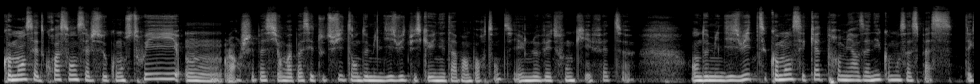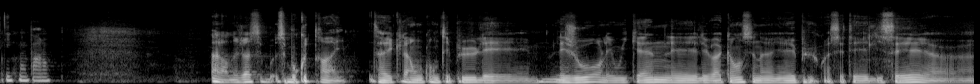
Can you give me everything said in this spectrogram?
Comment cette croissance, elle se construit? On, Alors, je sais pas si on va passer tout de suite en 2018, puisqu'il y a une étape importante. Il y a une levée de fonds qui est faite euh, en 2018. Comment ces quatre premières années, comment ça se passe, techniquement parlant? Alors déjà, c'est beaucoup de travail. C'est vrai que là, on comptait plus les, les jours, les week-ends, les, les vacances, il n'y en avait plus. Quoi. C'était lycée. Euh,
